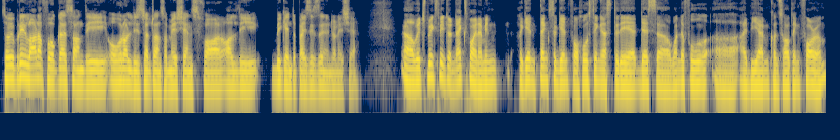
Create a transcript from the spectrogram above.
So we bring a lot of focus on the overall digital transformations for all the big enterprises in Indonesia. Uh, which brings me to the next point. I mean, again, thanks again for hosting us today at this uh, wonderful uh, IBM consulting forum,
